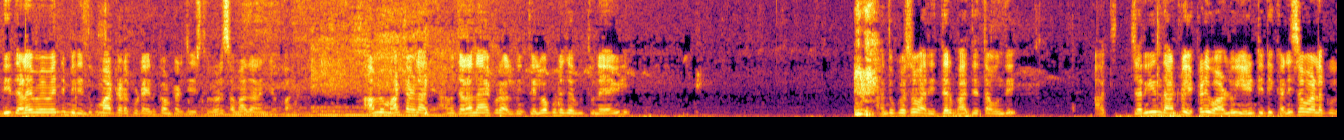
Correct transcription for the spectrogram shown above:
నీ దళం ఏమైంది? మీరు ఎందుకు మాట్లాడకుండా ఎన్కౌంటర్ చేస్తున్నారో సమాధానం చెప్పాలి. ఆమె మాట్లాడాలి. ఆమె దళ నాయకురాలు. మీకు తెలియకుండా జరుగుతున్నాయి. అవి అందుకోసం వారిద్దరి బాధ్యత ఉంది. ఆ జరిగిన దాంట్లో ఎక్కడి వాళ్ళు ఏంటిది? కనీసం వాళ్ళకు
